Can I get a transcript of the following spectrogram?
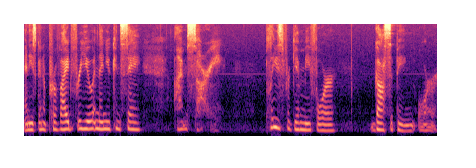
and he's going to provide for you and then you can say i'm sorry please forgive me for gossiping or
